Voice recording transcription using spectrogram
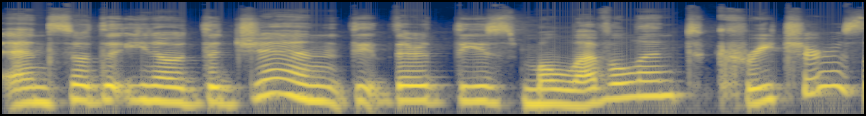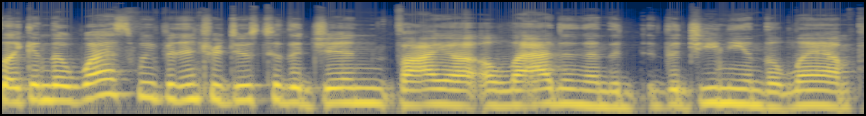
And so the you know the jinn, the, they're these malevolent creatures. Like in the West, we've been introduced to the jinn via Aladdin and the the genie in the lamp,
